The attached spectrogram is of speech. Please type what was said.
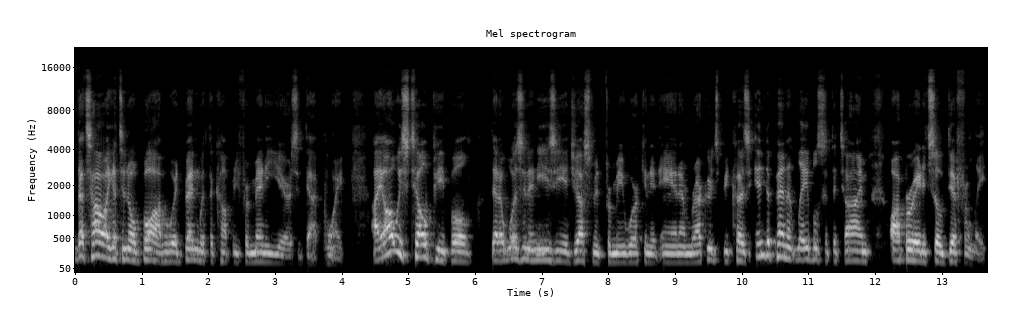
that's how I got to know Bob, who had been with the company for many years at that point. I always tell people that it wasn't an easy adjustment for me working at A&M Records because independent labels at the time operated so differently.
